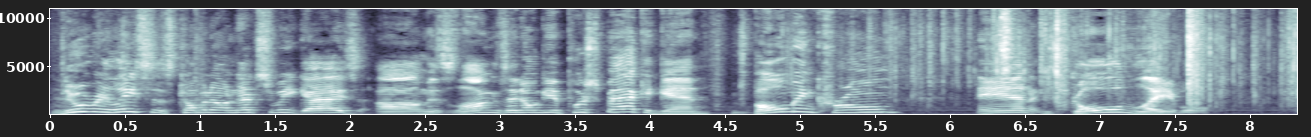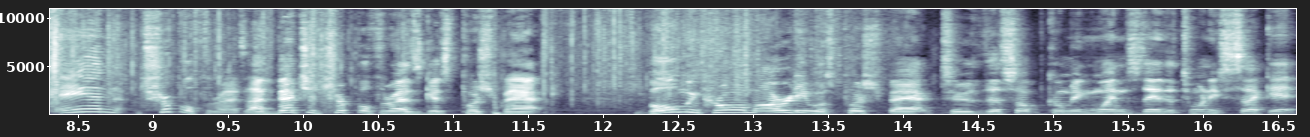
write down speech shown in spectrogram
New releases coming out next week, guys. Um, as long as they don't get pushed back again. Bowman Chrome and Gold Label. And Triple Threads. I bet you Triple Threads gets pushed back. Bowman Chrome already was pushed back to this upcoming Wednesday, the 22nd.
